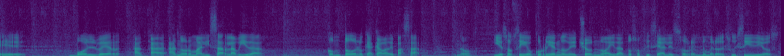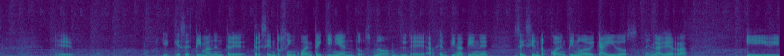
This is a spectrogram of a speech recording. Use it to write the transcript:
eh, volver a, a- a normalizar la vida con todo lo que acaba de pasar, ¿no? Y eso sigue ocurriendo, de hecho no hay datos oficiales sobre el número de suicidios eh, que, se estiman entre 350 y 500, ¿no? Eh, Argentina tiene 649 caídos en la guerra y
